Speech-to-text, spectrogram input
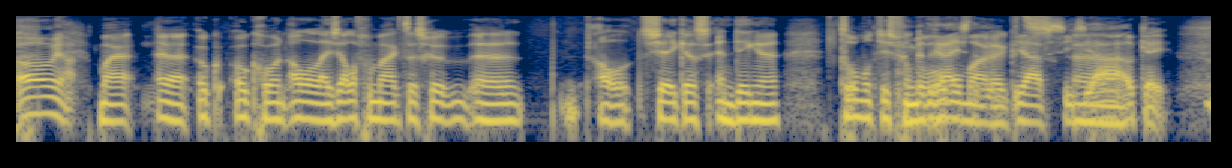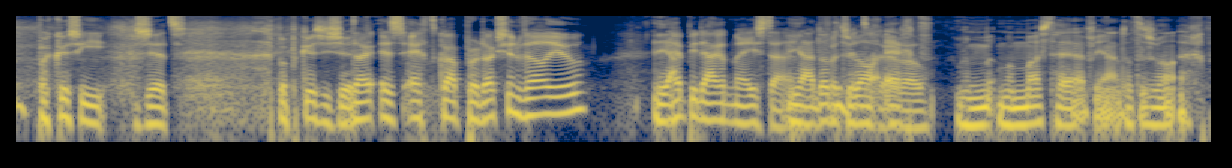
Oh ja. Maar eh, ook, ook gewoon allerlei zelfgemaakte eh, al shakers en dingen. Trommeltjes van de rommelmarkt. Ja, precies. eh, ja, oké. Percussie zit. Percussie zit. Daar is echt qua production value... Ja. heb je daar het meeste aan. Ja, dat is wel 20 euro. echt. Een must have. Ja, dat is wel echt.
